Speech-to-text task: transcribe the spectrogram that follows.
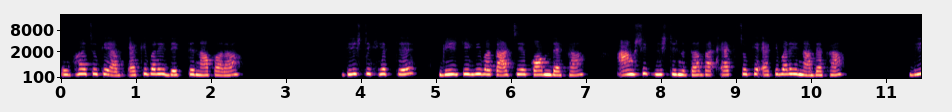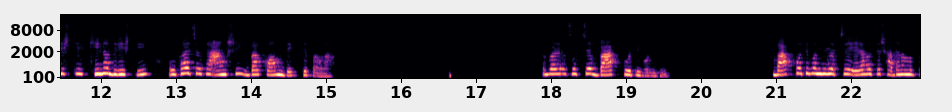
উভয় চোখে একেবারেই দেখতে না পারা। দৃষ্টি ক্ষেত্রে বিশ ডিগ্রি বা তার চেয়ে কম দেখা। আংশিক দৃষ্টিহীনতা বা এক চোখে একেবারেই না দেখা। দৃষ্টি ক্ষীণ দৃষ্টি উভয় চোখে আংশিক বা কম দেখতে পাওয়া। এবার হচ্ছে বাক প্রতিবন্ধী। বাক প্রতিবন্ধী হচ্ছে, এরা হচ্ছে সাধারণত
